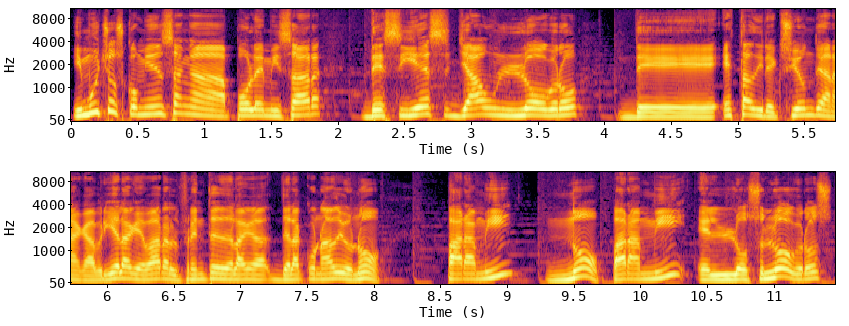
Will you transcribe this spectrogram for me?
y muchos comienzan a polemizar de si es ya un logro de esta dirección de Ana Gabriela Guevara al frente de la, de la CONADE o no. Para mí, no. Para mí, los logros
